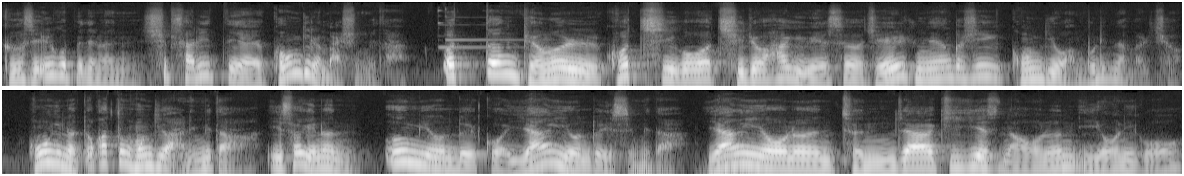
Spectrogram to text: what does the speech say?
그것을 7배 되는 14리터의 공기를 마십니다. 어떤 병을 고치고 치료하기 위해서 제일 중요한 것이 공기와 물이란 말이죠. 공기는 똑같은 공기가 아닙니다. 이 속에는 음이온도 있고 양이온도 있습니다. 양이온은 전자기기에서 나오는 이온이고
